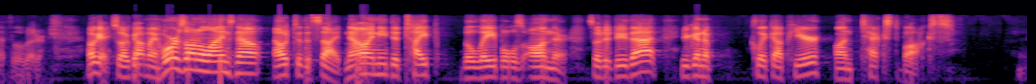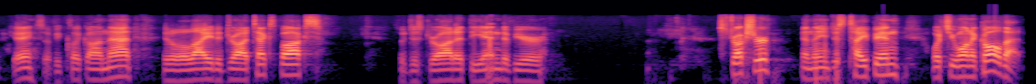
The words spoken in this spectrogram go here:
That's a little better. Okay, so I've got my horizontal lines now out to the side. Now I need to type the labels on there. So to do that, you're going to click up here on text box. Okay, so if you click on that, it'll allow you to draw a text box. So just draw it at the end of your structure, and then you just type in what you want to call that.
